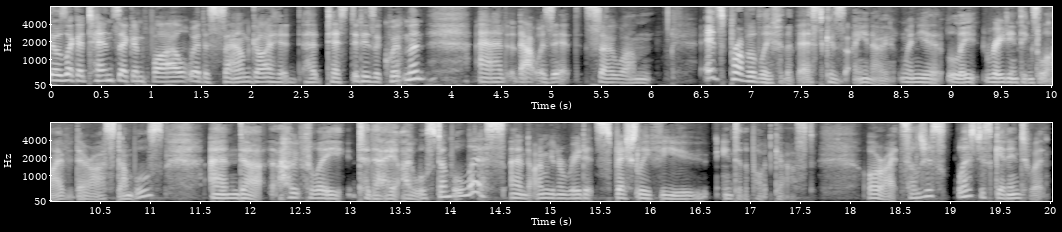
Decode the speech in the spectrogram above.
There was like a 10 second file where the sound guy had, had tested his equipment and that was it. So, um, it's probably for the best because, you know, when you're le- reading things live, there are stumbles. And uh, hopefully today I will stumble less and I'm going to read it specially for you into the podcast. All right. So just, let's just get into it.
